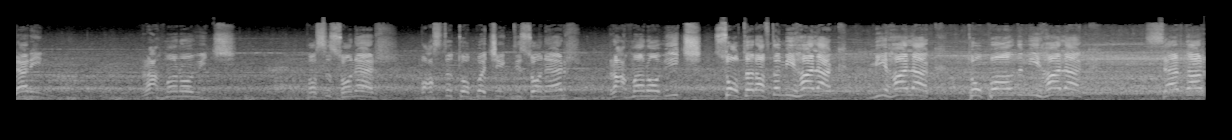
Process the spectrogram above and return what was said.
Larin Rahmanovic pası Soner. Bastı topa çekti Soner Rahmanovic sol tarafta Mihalak Mihalak topu aldı Mihalak Serdar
